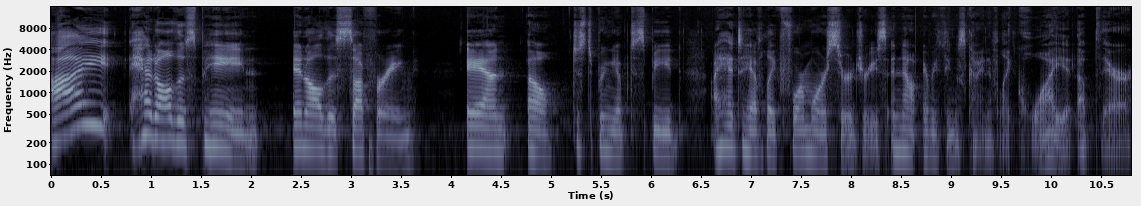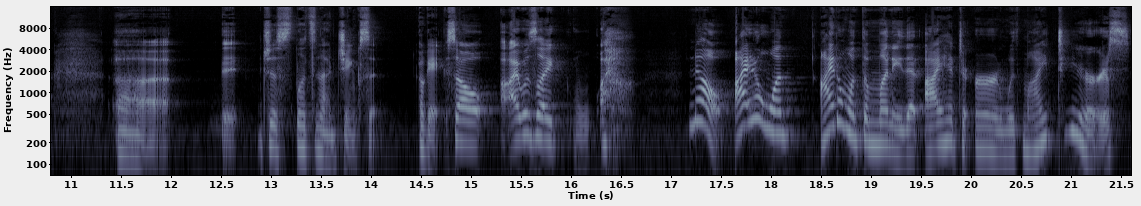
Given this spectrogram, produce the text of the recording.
I had all this pain and all this suffering. And oh, just to bring you up to speed, I had to have like four more surgeries, and now everything's kind of like quiet up there. Uh, it, just let's not jinx it. Okay, so I was like, no, I don't want I don't want the money that I had to earn with my tears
